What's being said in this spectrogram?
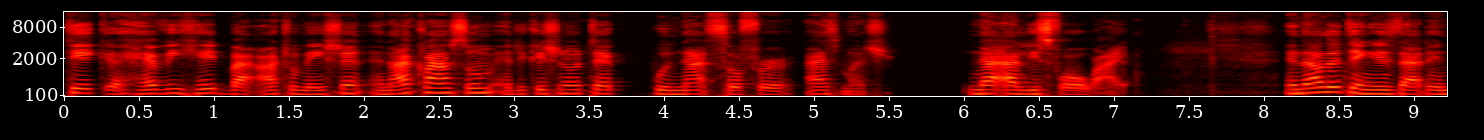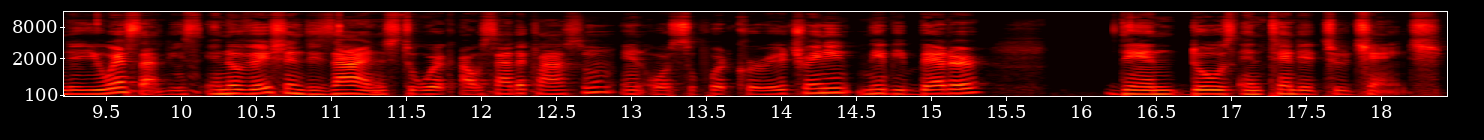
take a heavy hit by automation, in our classroom, educational tech will not suffer as much, not at least for a while. Another thing is that in the US at least, innovation designs to work outside the classroom and or support career training may be better than those intended to change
